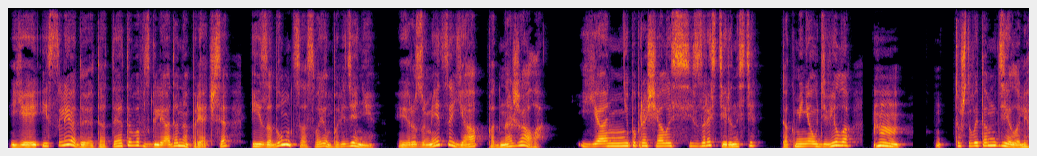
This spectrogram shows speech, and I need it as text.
Ей и следует от этого взгляда напрячься и задуматься о своем поведении. И, разумеется, я поднажала. Я не попрощалась из-за растерянности. Так меня удивило то, что вы там делали.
